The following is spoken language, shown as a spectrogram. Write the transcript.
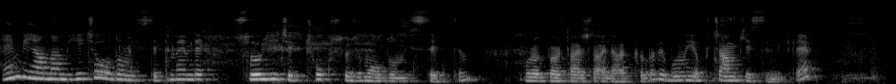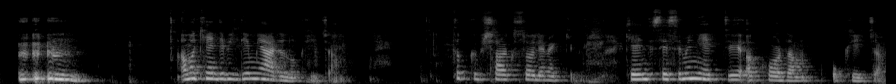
hem bir yandan bir hiç olduğumu hissettim hem de söyleyecek çok sözüm olduğunu hissettim bu röportajla alakalı ve bunu yapacağım kesinlikle. Ama kendi bildiğim yerden okuyacağım. Tıpkı bir şarkı söylemek gibi. Kendi sesimin yettiği akordan okuyacağım.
